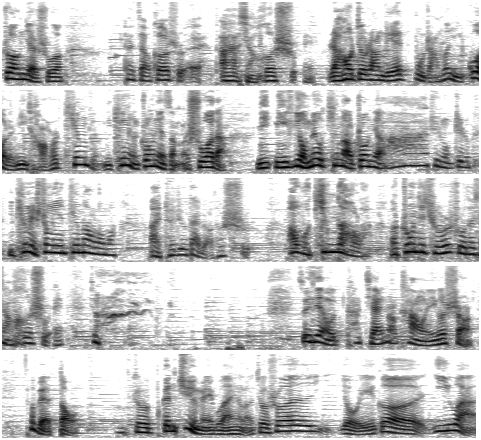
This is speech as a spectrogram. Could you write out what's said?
庄稼说他想喝水啊想喝水，然后就让这些部长说你过来，你好好听听，你听听庄稼怎么说的，你你有没有听到庄稼啊这种这种，你听这声音听到了吗？哎，他就代表他是啊，我听到了啊，庄稼确实说他想喝水，就是。最近我看前一段看过一个事儿，特别逗，就跟剧没关系了。就说有一个医院，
